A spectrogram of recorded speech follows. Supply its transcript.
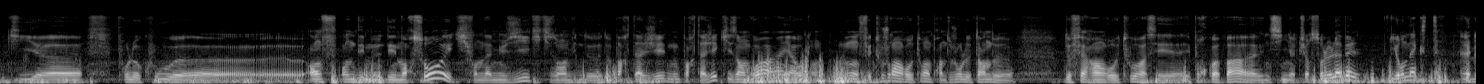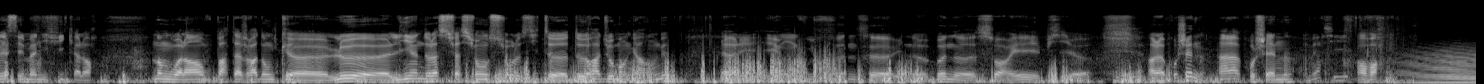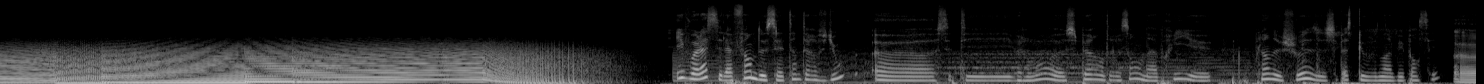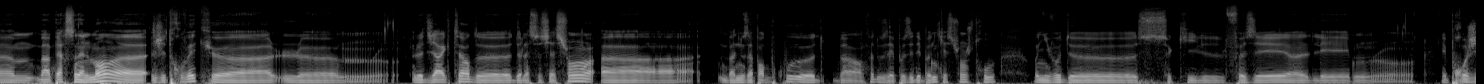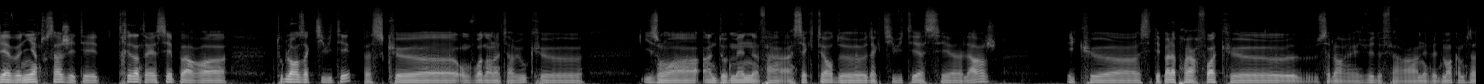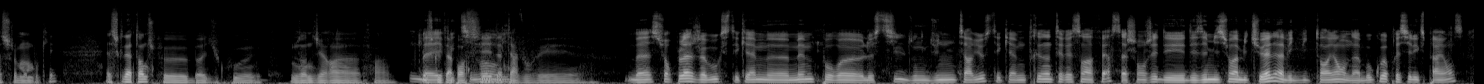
qui, euh, pour le coup, euh, ont, ont des, des morceaux et qui font de la musique, qui ont envie de, de partager, de nous partager, qu'ils envoient. hein, y a aucun- Nous, on fait toujours un retour, on prend toujours le temps de, de faire un retour à ces- et pourquoi pas euh, une signature sur le label. Your Next. Eh ben, c'est magnifique alors. Donc voilà, on vous partagera donc euh, le euh, lien de l'association sur le site de Radio Bangarang. Allez, et on vous souhaite une bonne soirée et puis euh, à la prochaine. À la prochaine. Merci. Au revoir. Et voilà, c'est la fin de cette interview. Euh, C'était vraiment euh, super intéressant. On a appris euh, plein de choses. Je sais pas ce que vous en avez pensé. Euh, bah, personnellement, j'ai trouvé que le, directeur de, l'association bah, nous apporte beaucoup. bah, en fait, vous avez posé des bonnes questions, je trouve, au niveau de ce qu'il faisait, euh, les, projets à venir, tout ça. J'ai été très intéressé par toutes leurs activités parce que on voit dans l'interview que ils ont un, un domaine, enfin un secteur d'activité assez euh, large et que euh, c'était pas la première fois que ça leur est arrivé de faire un événement comme ça sur le Mont Bouquet. Est-ce que Nathan, tu peux bah, du coup euh, nous en dire, euh, enfin, Bah, qu'est-ce que tu as pensé d'interviewer Bah, sur place, j'avoue que c'était quand même, même pour le style d'une interview, c'était quand même très intéressant à faire. Ça changeait des, des émissions habituelles. Avec Victorian, on a beaucoup apprécié l'expérience.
